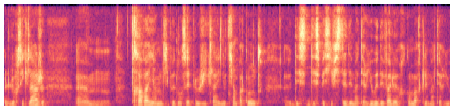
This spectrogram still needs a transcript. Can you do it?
Le recyclage travaille un petit peu dans cette logique-là et ne tient pas compte des, des, spécificités des matériaux et des valeurs qu'embarquent les matériaux.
